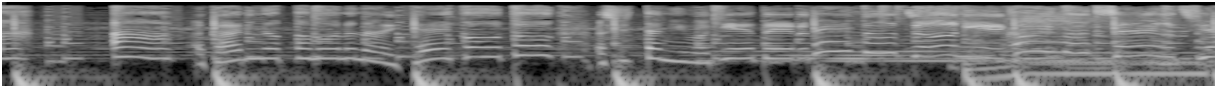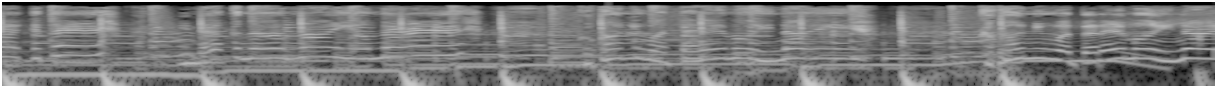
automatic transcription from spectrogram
あ明かりの灯らない蛍光灯。誰もいない。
